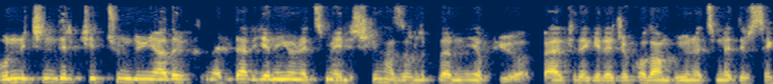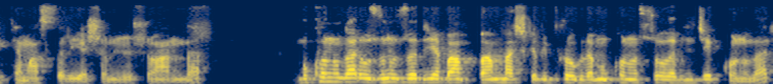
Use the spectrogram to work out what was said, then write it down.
Bunun içindir ki tüm dünyada hükümetler yeni yönetime ilişkin hazırlıklarını yapıyor. Belki de gelecek olan bu yönetimle dirsek temasları yaşanıyor şu anda. Bu konular uzun uzadıya bambaşka bir programın konusu olabilecek konular.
